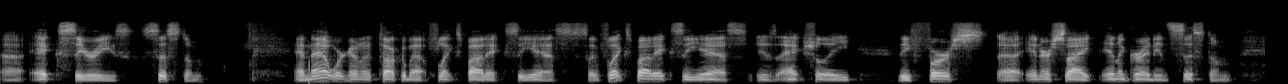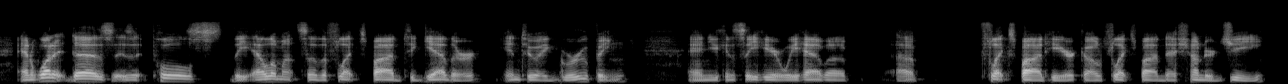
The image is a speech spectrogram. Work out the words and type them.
uh, X series system. And now we're going to talk about FlexPod XCS. So FlexPod XCS is actually the first uh, Intersight integrated system and what it does is it pulls the elements of the FlexPod together into a grouping. And you can see here we have a, a FlexPod here called FlexPod-100G.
